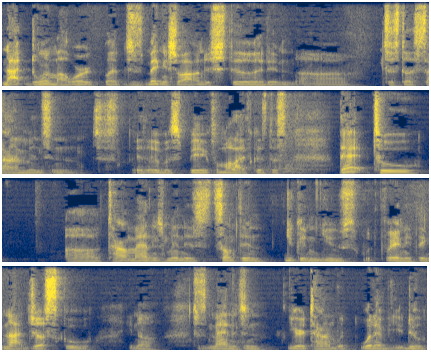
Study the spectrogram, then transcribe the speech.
not doing my work, but just making sure I understood and uh, just the assignments and just it, it was big for my life because this that too. Uh, time management is something you can use with, for anything, not just school. You know, just managing your time with whatever you do.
